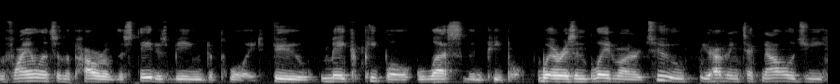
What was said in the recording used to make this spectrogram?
violence and the power of the state is being deployed to make people less than people. Whereas in Blade Runner 2, you're having technology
